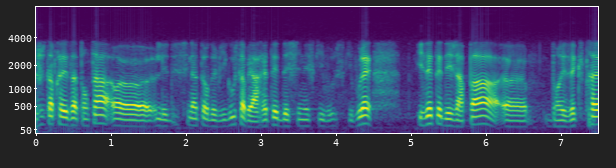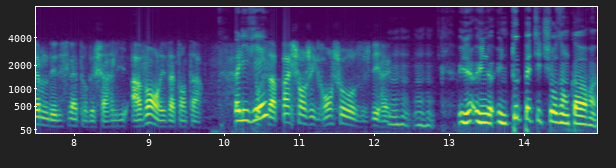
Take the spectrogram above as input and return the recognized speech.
juste après les attentats, euh, les dessinateurs de Vigous avaient arrêté de dessiner ce qu'ils ce qu'ils voulaient. Ils étaient déjà pas dans les extrêmes des dessinateurs de Charlie avant les attentats. Olivier Ça n'a pas changé grand-chose, je dirais. Mmh, mmh. Une, une, toute petite chose encore.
